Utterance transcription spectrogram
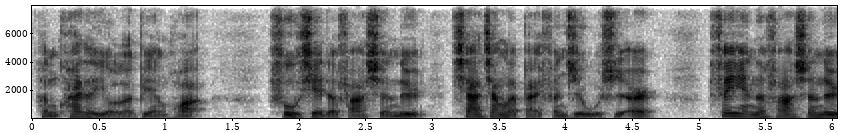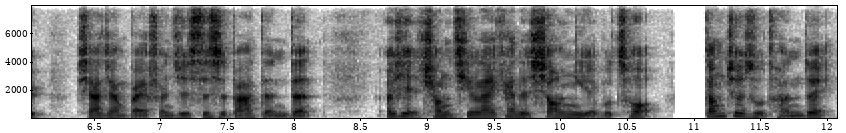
很快的有了变化，腹泻的发生率下降了百分之五十二，肺炎的发生率下降百分之四十八等等，而且长期来看的效应也不错。当这组团队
